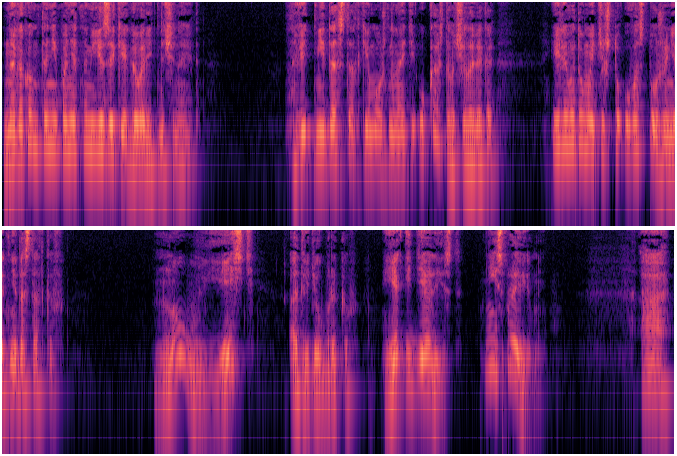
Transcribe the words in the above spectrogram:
на каком-то непонятном языке говорить начинает. Ведь недостатки можно найти у каждого человека. Или вы думаете, что у вас тоже нет недостатков? Ну, есть, ответил Брыков. Я идеалист, неисправимый. А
